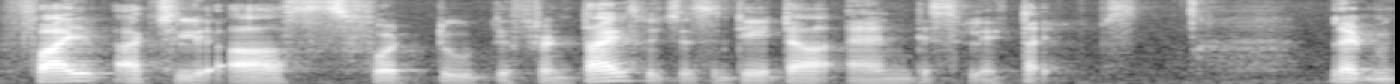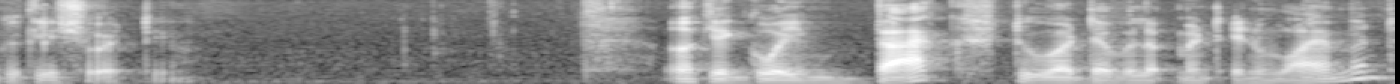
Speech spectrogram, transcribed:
Five actually asks for two different types, which is data and display types. Let me quickly show it to you. Okay, going back to our development environment,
